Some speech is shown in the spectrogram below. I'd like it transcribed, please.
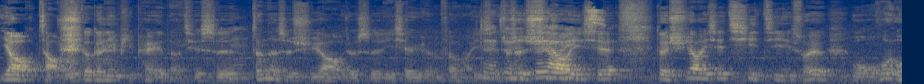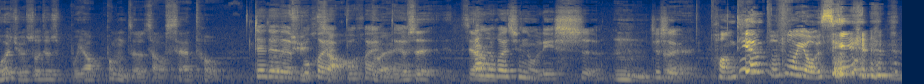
要找一个跟你匹配的，其实嗯真的是需要就是一些缘分和一些，就是需需要一些对需要一些契机，所以我我会我会觉得说，就是不要蹦着找 settle。对对对不会不会对，就是但是会去努力试，嗯，就是皇天不负有心人。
